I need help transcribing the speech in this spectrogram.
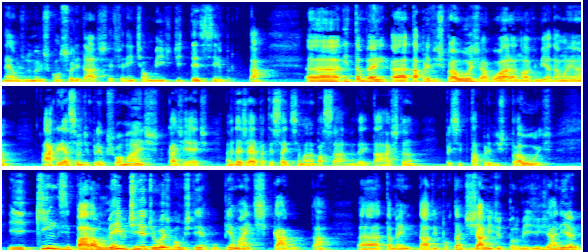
né, os números consolidados referente ao mês de dezembro. Tá? Uh, e também está uh, previsto para hoje, agora, nove e meia da manhã, a criação de empregos formais, CAGED, na verdade já era para ter saído semana passada, mas aí está arrastando. O princípio está previsto para hoje. E 15 para o meio-dia de hoje vamos ter o PMI de Chicago, tá? Uh, também dado importante, já medido pelo mês de janeiro.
